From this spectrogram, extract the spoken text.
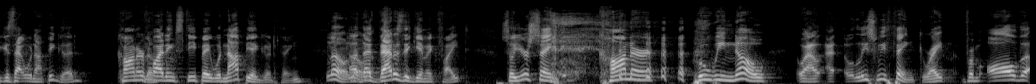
because that would not be good. Conor fighting Stipe would not be a good thing. No, Uh, no. that that is the gimmick fight. So you're saying Conor, who we know, well, at least we think, right? From all the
